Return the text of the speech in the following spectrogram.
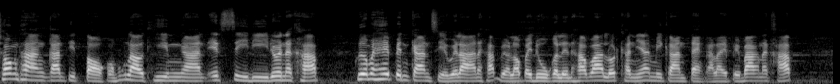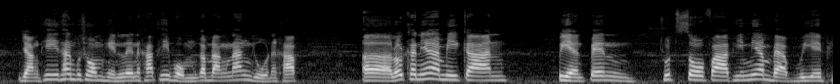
ช่องทางการติดต่อของพวกเราทีมงาน SCD ด้วยนะครับ พื่อไม่ให้เป็นการเสียเวลานะครับ เดี๋ยวเราไปดูกันเลยนะครับว่ารถคันนี้มีการแต่งอะไรไปบ้างนะครับ อย่างที่ท่านผู้ชมเห็นเลยนะครับ ที่ผมกำลังนั่งอยู่นะครับรถคันนี้มีการเปลี่ยนเป็นชุดโซฟาพรีเมียมแบบ VIP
